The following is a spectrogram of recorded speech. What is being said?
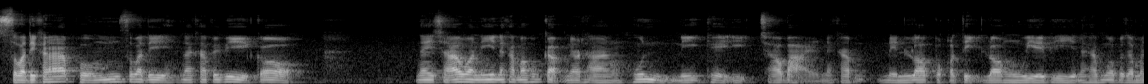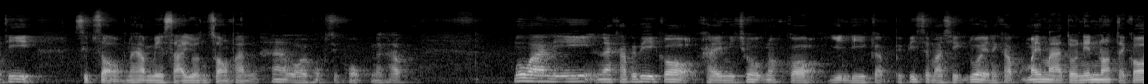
สวัสดีครับผมสวัสดีนะครับพี่พี่ก็ในเช้าวันนี้นะครับมาพบกับแนวทางหุ้นนิเคอิเช้าบ่ายนะครับ เน้นรอบปกติลอง VIP นะครับงวดประจำวันที่ 12 นะครับ เมษายน 2566 นะครับ เมื่อวานนี้นะครับพี่พี่ก็ใครมีโชคเนาะก็ยินดีกับพี่พี่สมาชิกด้วยนะครับ ไม่มาตัวเน้นเนาะแต่ก็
